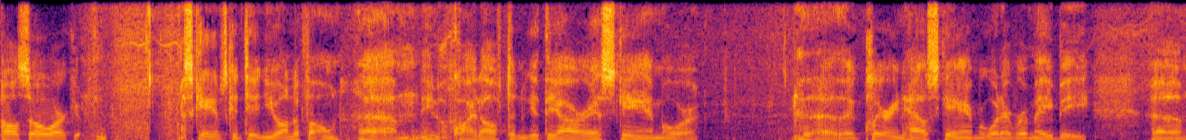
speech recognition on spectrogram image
Also, our scams continue on the phone. Um, you know, quite often we get the IRS scam or uh, the clearinghouse scam or whatever it may be. Uh,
